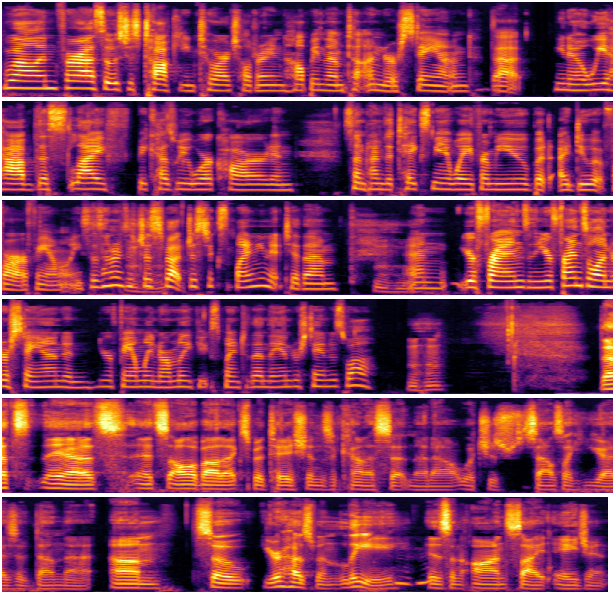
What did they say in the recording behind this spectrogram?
Well, and for us, it was just talking to our children, helping them to understand that you know we have this life because we work hard and sometimes it takes me away from you but i do it for our family so sometimes mm-hmm. it's just mm-hmm. about just explaining it to them mm-hmm. and your friends and your friends will understand and your family normally if you explain to them they understand as well mm-hmm. that's yeah it's it's all about expectations and kind of setting that out which is sounds like you guys have done that um so your husband lee mm-hmm. is an on-site agent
